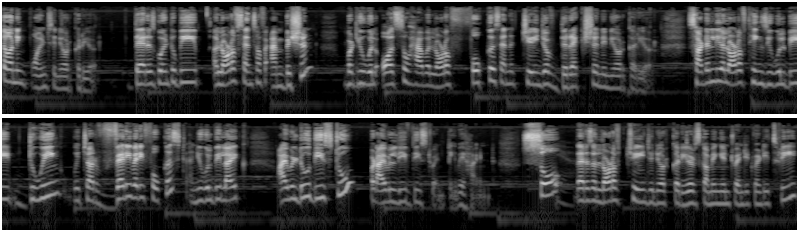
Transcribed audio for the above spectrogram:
turning points in your career. There is going to be a lot of sense of ambition, but you will also have a lot of focus and a change of direction in your career. Suddenly, a lot of things you will be doing which are very, very focused, and you will be like, I will do these two, but I will leave these 20 behind. So, yeah. there is a lot of change in your careers coming in 2023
